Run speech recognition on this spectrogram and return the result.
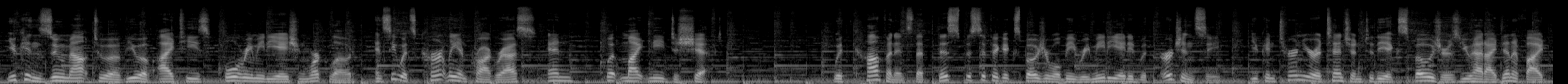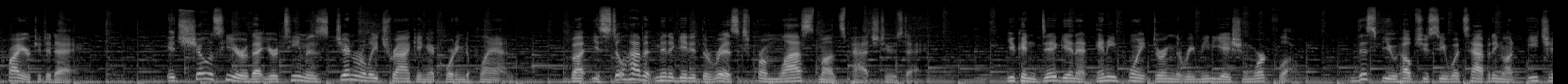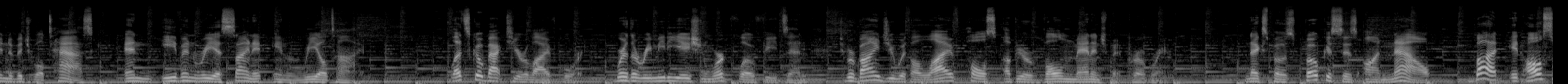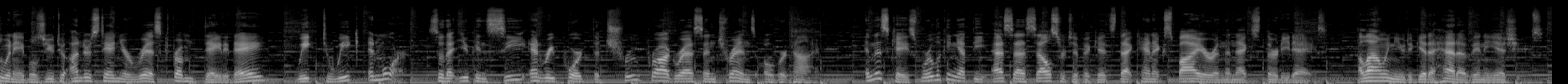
you can zoom out to a view of IT's full remediation workload and see what's currently in progress and what might need to shift. With confidence that this specific exposure will be remediated with urgency, you can turn your attention to the exposures you had identified prior to today. It shows here that your team is generally tracking according to plan, but you still haven't mitigated the risks from last month's Patch Tuesday. You can dig in at any point during the remediation workflow. This view helps you see what's happening on each individual task and even reassign it in real time. Let's go back to your live board where the remediation workflow feeds in to provide you with a live pulse of your vuln management program. Nexpose focuses on now, but it also enables you to understand your risk from day to day, week to week, and more, so that you can see and report the true progress and trends over time. In this case, we're looking at the SSL certificates that can expire in the next 30 days, allowing you to get ahead of any issues.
